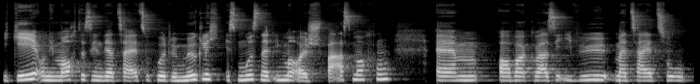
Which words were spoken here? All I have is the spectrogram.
Ich gehe und ich mache das in der Zeit so gut wie möglich. Es muss nicht immer alles Spaß machen, ähm, aber quasi ich will meine Zeit so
